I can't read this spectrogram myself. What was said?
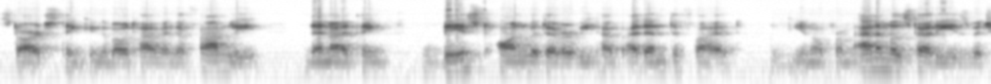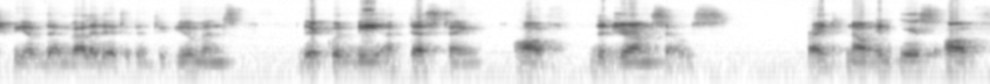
starts thinking about having a family, then I think based on whatever we have identified, you know, from animal studies, which we have then validated into humans, there could be a testing of the germ cells, right? Now, in case of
